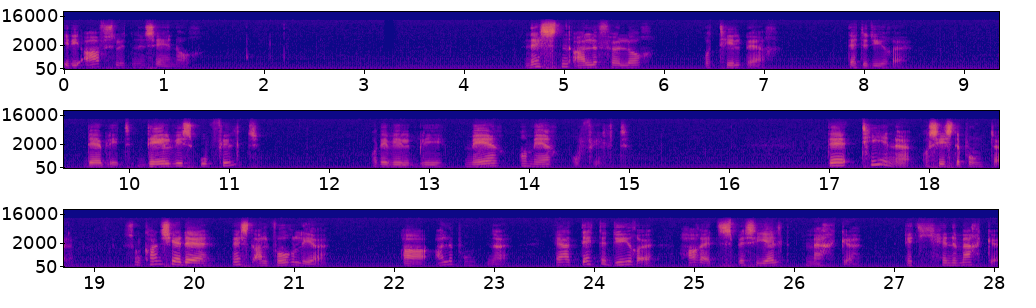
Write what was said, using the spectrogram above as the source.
i de avsluttende scener. Nesten alle følger og tilber dette dyret. Det er blitt delvis oppfylt, og det vil bli mer og mer oppfylt. Det tiende og siste punktet, som kanskje er det mest alvorlige av alle punktene, er at dette dyret har et spesielt merke et kjennemerke,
